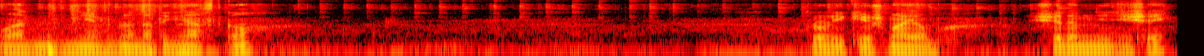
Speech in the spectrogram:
Ładnie wygląda to gniazdko. Króliki już mają 7 dni dzisiaj.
